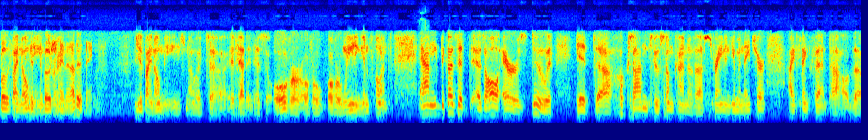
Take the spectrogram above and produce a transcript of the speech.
both by in no means, devotion right. and in other things. Yeah, by no means. No, it uh, it had it has over over overweening influence, and because it, as all errors do, it it uh, hooks onto some kind of a strain in human nature. I think that uh, the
